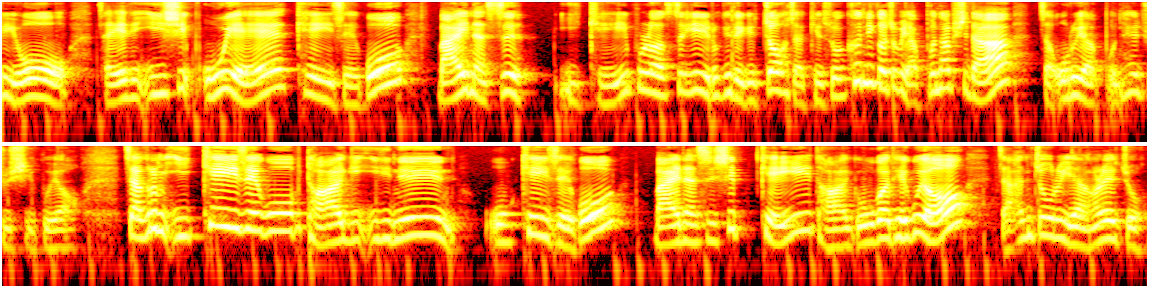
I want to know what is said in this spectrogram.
1이요. 자, 얘는 25에 k제곱 마이너스 2k 플러스 1 이렇게 되겠죠? 자, 개수가 크니까 좀 약분합시다. 자, 5로 약분해 주시고요. 자, 그럼 2k 제곱 더하기 2는 5k 제곱 마이너스 10k 더하기 5가 되고요. 자, 한쪽으로 이항을 해줘.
